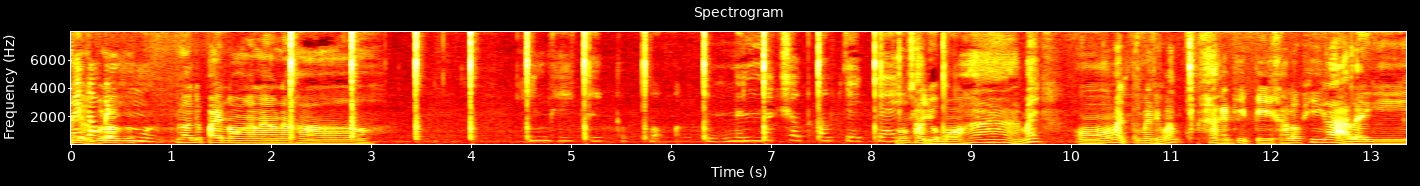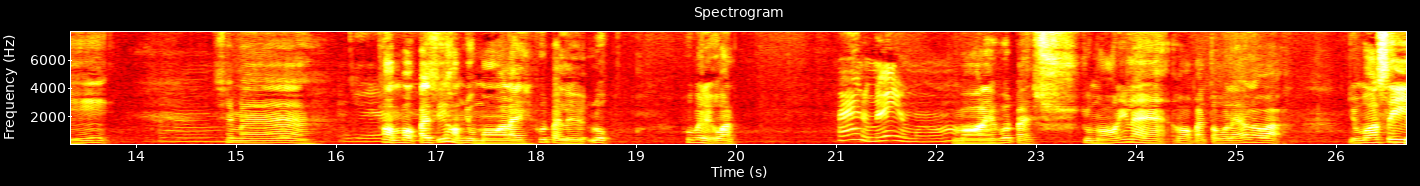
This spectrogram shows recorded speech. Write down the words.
ไม่เดี๋ยวต้องเป็นเราห่วงเราจะไปนอนกันแล้วนะคะเห็นใครๆก็บอกว่าคนนั้นรักชอบเอาใจใจน้องสาวอยู่มห้าไม่อ๋อหมายหมายถึงว่าห่างกันกี่ปีคะแล้วพี่ล่ะอะไรอย่างงี้ อืมใช่ไหมเยะหอมบอกไปสิหอมอยู่มอะไร พูดไปเลยลูกพูดไปเลยอ้วนไม่หนูไม่ได้อยู่มอมอะไรพูดไปชู้อยู่มนี่แหละบอกไปโตแล้วเราอะอยู่มสี่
